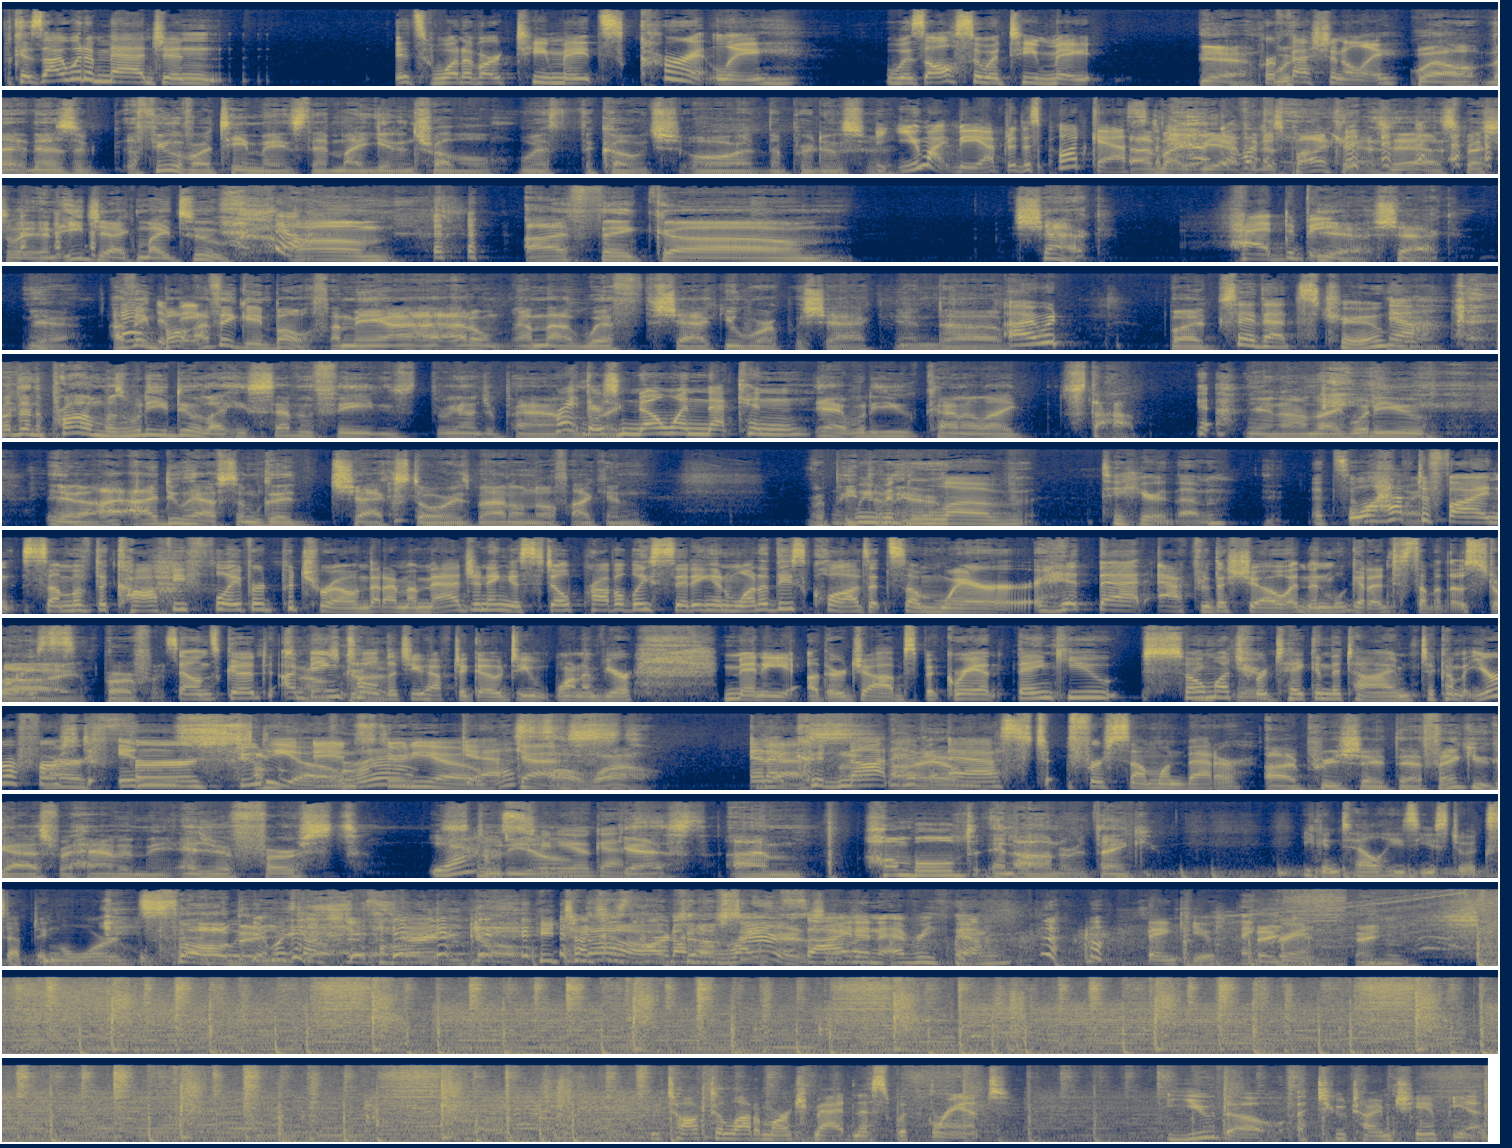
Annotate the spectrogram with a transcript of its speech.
because I would imagine it's one of our teammates currently was also a teammate Yeah. we- professionally. well, there's a, a few of our teammates that might get in trouble with the coach or the producer. You might be after this podcast. I might be after this podcast, yeah, especially, and EJack might too. Um, I think um, Shaq. Had to be. Yeah, Shaq. Yeah, I Had think both. I think in both. I mean, I, I- I don't. I'm not with Shaq. You work with Shaq, and uh, I would but say that's true. Yeah. but then the problem was, what do you do? Like he's seven feet, he's 300 pounds. Right. There's like, no one that can. Yeah. What do you kind of like stop? Yeah. You know, I'm like, what do you? You know, I, I do have some good Shaq stories, but I don't know if I can repeat we them would here. love to hear them. At some We'll have point. to find some of the coffee flavored Patron that I'm imagining is still probably sitting in one of these closets somewhere. Hit that after the show, and then we'll get into some of those stories. right, perfect. Sounds good. I'm Sounds being told good. that you have to go do one of your many other jobs. But Grant, thank you so Thank much you. for taking the time to come. You're a first, Our in studio in studio guest. guest. Oh wow. And I could not have am- asked for someone better. I appreciate that. Thank you guys for having me as your first Yeah. studio, Studio guest. guest. I'm humbled and honored. Thank you. You can tell he's used to accepting awards. Oh, there you go. There you go. He touched his No, heart on I'm the right serious. side and everything. Thank you. Thank Thank Grant. you. Thank you. We talked a lot of March Madness with Grant. You, though, a two time champion,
